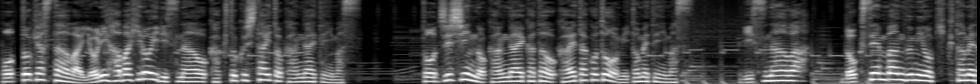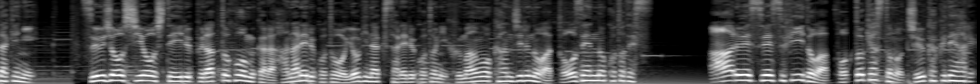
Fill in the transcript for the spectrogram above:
ポッドキャスターはより幅広いリスナーを獲得したいと考えています。と自身の考え方を変えたことを認めています。リスナーは独占番組を聞くためだけに通常使用しているプラットフォームから離れることを余儀なくされることに不満を感じるのは当然のことです。RSS フィードはポッドキャストの中核である。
